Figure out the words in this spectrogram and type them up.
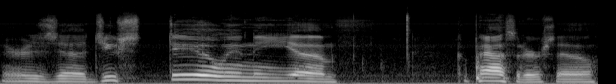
there is uh, juice still in the um, capacitor, so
